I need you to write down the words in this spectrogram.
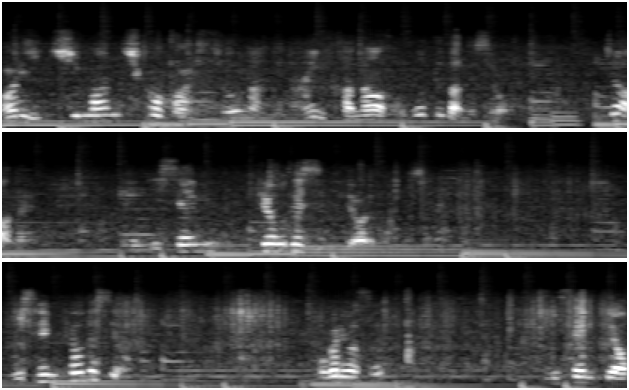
やっぱり1万近くは必要なんじゃないかなと思ってたんですよ。じゃあね、2000票ですって言われたんですよね。2000票ですよ。わかります ?2000 票。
